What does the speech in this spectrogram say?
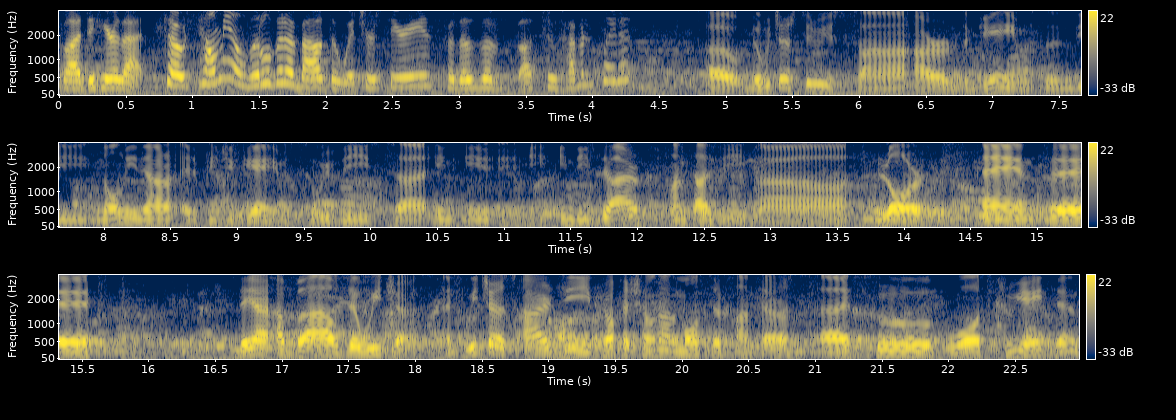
Glad to hear that. So tell me a little bit about the Witcher series for those of us who haven't played it. Uh, the Witcher series uh, are the games, the non-linear RPG games with this uh, in, in, in, the dark fantasy uh, lore, and uh, they are about the Witchers. And Witchers are the professional monster hunters uh, who was created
